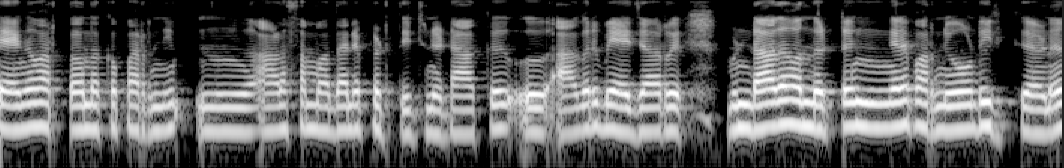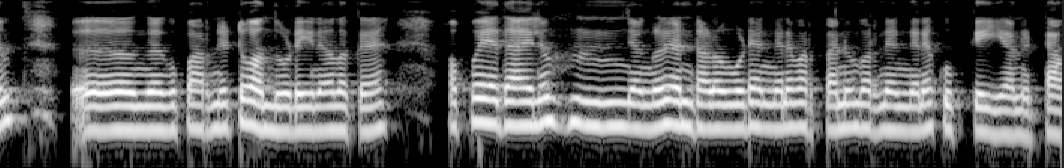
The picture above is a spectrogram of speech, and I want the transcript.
തേങ്ങ വറുത്തോന്നൊക്കെ പറഞ്ഞ് ആളെ സമാധാനപ്പെടുത്തിയിട്ടുണ്ട് ആൾക്ക് ആകെ ഒരു ബേജാറ്. മിണ്ടാതെ വന്നിട്ട് ഇങ്ങനെ പറഞ്ഞുകൊണ്ടിരിക്കുകയാണ്. പറഞ്ഞിട്ട് വന്നൂടേനാന്നൊക്കെ അപ്പോൾ ഏതായാലും ഞങ്ങൾ രണ്ടാളും കൂടി അങ്ങനെ വർത്താനം പറഞ്ഞ് അങ്ങനെ കുക്ക് ചെയ്യാണ് കേട്ടോ.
